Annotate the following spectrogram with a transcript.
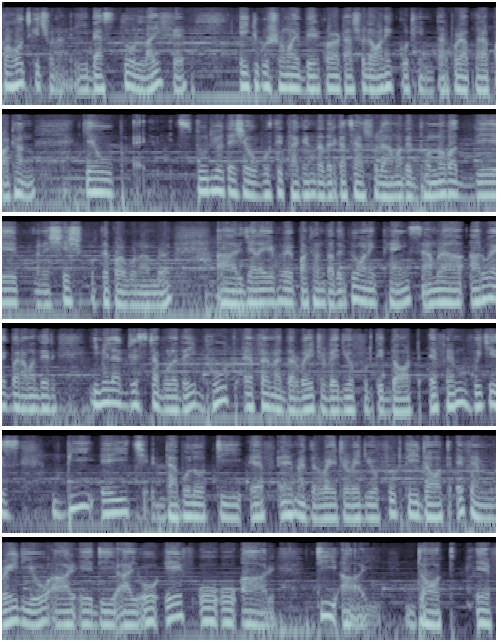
সহজ কিছু না। এই ব্যস্ত লাইফে এইটুকু সময় বের করাটা আসলে অনেক কঠিন। তারপরে আপনারা পাঠান। কেউ স্টুডিওতে এসে উপস্থিত থাকেন, তাদের কাছে আসলে আমাদের ধন্যবাদ দিয়ে মানে শেষ করতে পারব না আমরা। আর যারা এভাবে পাঠান, তাদেরকেও অনেক থ্যাঙ্কস আমরা আরও একবার আমাদের ইমেল অ্যাড্রেসটা বলে দেই Bhoot F M at the rate radio Foorti dot F M which is B H double T F M at the rate radio Foorti dot F M radio R A D I O F O R T I dot F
